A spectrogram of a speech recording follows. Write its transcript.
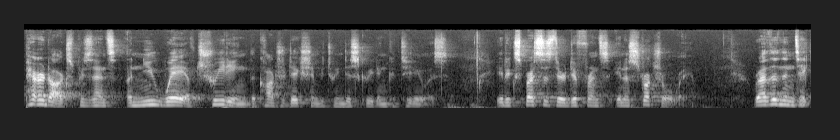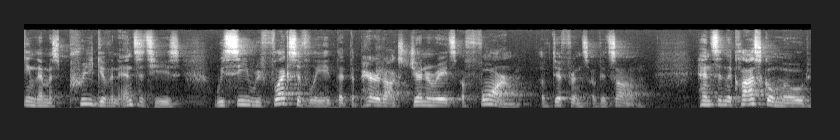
paradox presents a new way of treating the contradiction between discrete and continuous. It expresses their difference in a structural way. Rather than taking them as pre-given entities, we see reflexively that the paradox generates a form of difference of its own. Hence, in the classical mode,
